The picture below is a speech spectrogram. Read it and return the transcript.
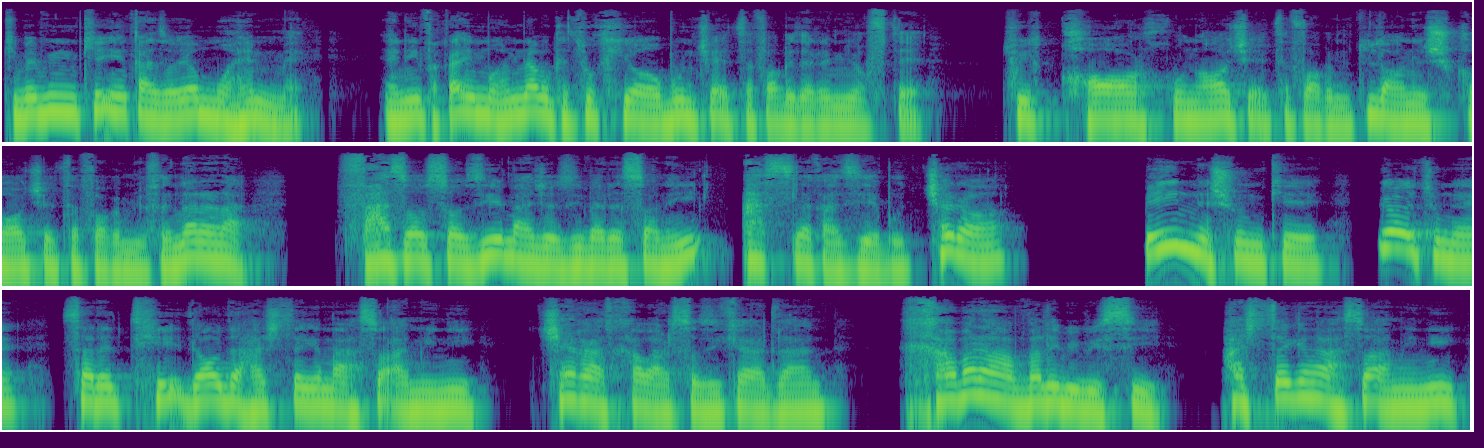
که ببینیم که این قضایی مهمه. یعنی فقط این مهم نبود که تو خیابون چه اتفاقی داره میفته توی کارخونه ها چه اتفاقی میفته تو دانشگاه چه اتفاقی میفته. نه نه نه. فضاسازی مجازی و رسانه‌ای اصل قضیه بود. چرا؟ به این نشون که یادتونه سر تعداد هشتگ محسا امینی چقدر خبرسازی کردن؟ خبر اول بی بی سی. هشتگ محسا امینی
